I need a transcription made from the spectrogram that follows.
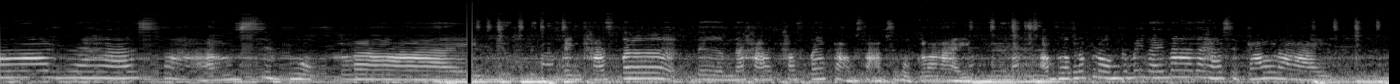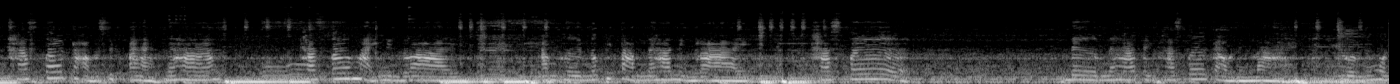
มากนะคะ 36 ราย สเตอร์เก่า 36 รายอำเภอพระพรหมก็ไม่น้อยหน้านะคะ 19 รายคัสเตอร์เก่า 18 นะคะคัสเตอร์ใหม่ 1 รายอำเภอนพิตำนะคะ 1 รายคัสเตอร์เดิมนะคะ เป็นคัสเตอร์เก่า 1 ราย รวมทั้งหมด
